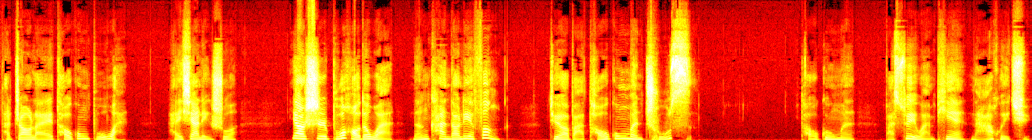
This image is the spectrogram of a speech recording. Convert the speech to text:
他招来陶工补碗，还下令说：要是补好的碗能看到裂缝，就要把陶工们处死。陶工们把碎碗片拿回去，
